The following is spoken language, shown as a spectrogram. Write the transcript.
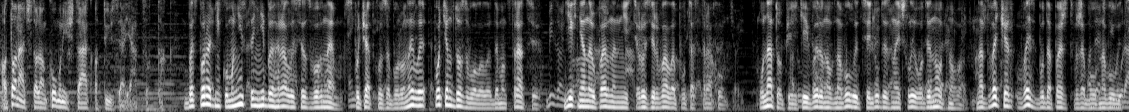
A tanácstalan kommunisták a tűzzel játszottak. Безпорадні комуністи ніби гралися з вогнем. Спочатку заборонили, потім дозволили демонстрацію. Їхня невпевненість розірвала пута страху. У натовпі, який виринув на вулиці, люди знайшли один одного. Надвечір весь Будапешт вже був на вулиці.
